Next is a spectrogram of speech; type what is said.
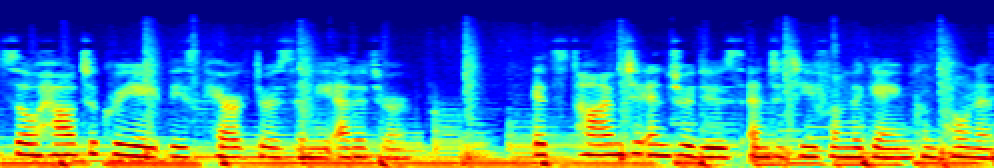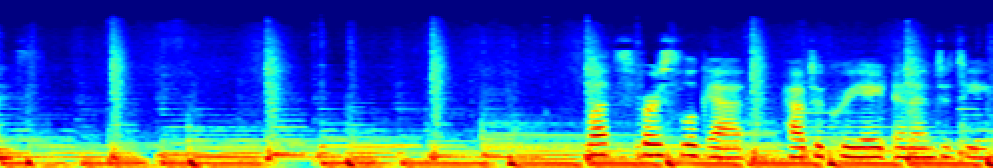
So how to create these characters in the editor? It's time to introduce entity from the game components. Let's first look at how to create an entity.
